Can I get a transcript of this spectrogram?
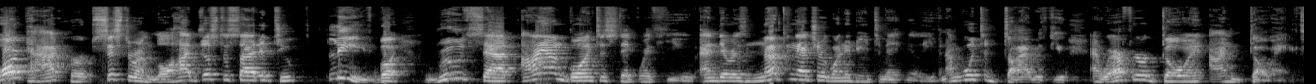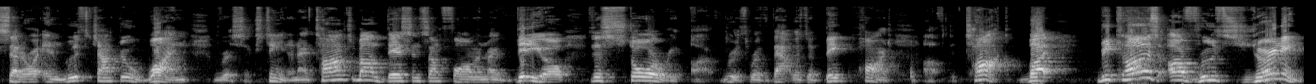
Orpah, her sister-in-law, had just decided to leave. But Ruth said, I am going to stick with you, and there is nothing that you're going to do to make me leave, and I'm going to die with you, and wherever you're going, I'm going, etc. In Ruth chapter 1, verse 16. And I talked about this in some form in my video, The Story of Ruth, where that was a big part of the talk. But because of Ruth's yearning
